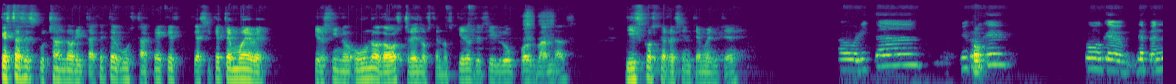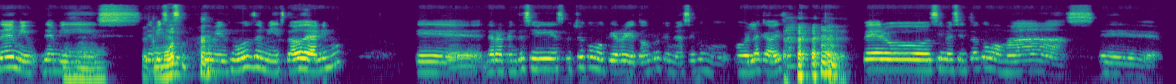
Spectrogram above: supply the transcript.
¿qué estás escuchando ahorita? ¿Qué te gusta? ¿Qué, qué, qué así que te mueve? Quiero decir, no, uno, dos, tres, los que nos quieras decir, grupos, bandas, discos que recientemente... Ahorita yo creo Oh. que como que depende de mi, de mis, De mis, mood. de mis moods, de mi estado de ánimo. Eh, de repente sí escucho como que reggaetón porque me hace como mover la cabeza, pero si me siento como más eh,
